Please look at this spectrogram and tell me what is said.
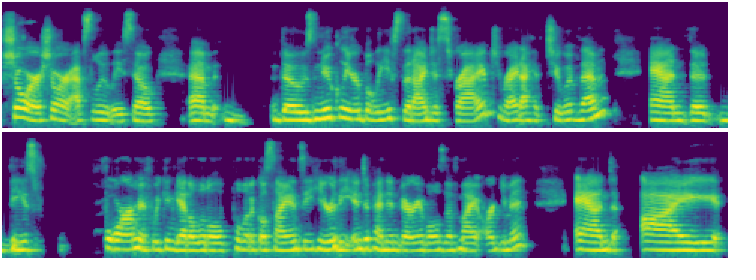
Sure, sure, absolutely. So, um, those nuclear beliefs that I described, right? I have two of them, and the these form, if we can get a little political sciency here, the independent variables of my argument. And I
